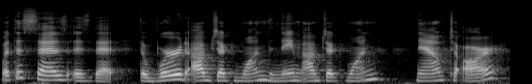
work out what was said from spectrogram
What this says is that the word object1, the name object1, now to R,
